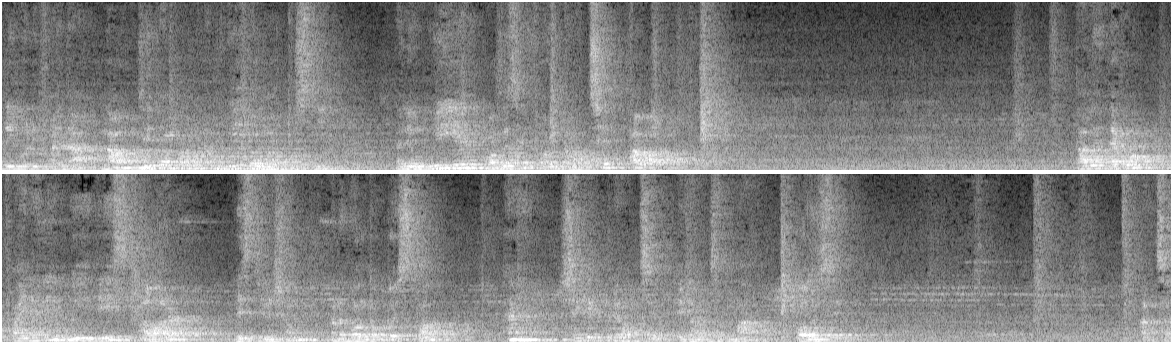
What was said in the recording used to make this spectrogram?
premodify the noun যেহেতু আমরা ওখানে উই ব্যবহার করছি, তাহলে উই এর পজেসিভ ফর্মটা হচ্ছে আবার তাহলে দেখো finally we reach our destination মানে গন্তব্যস্থল। হ্যাঁ সেক্ষেত্রে হচ্ছে, এটা হচ্ছে তোমার পজিটিভ আচ্ছা।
